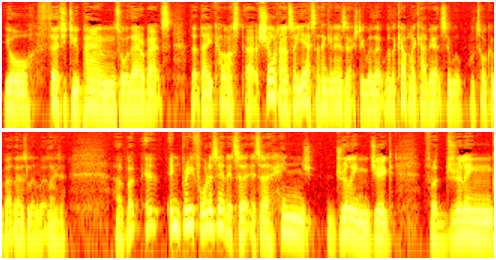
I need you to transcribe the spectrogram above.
your £32 or thereabouts that they cost. Uh, short answer, yes, I think it is actually, with a, with a couple of caveats, and we'll, we'll talk about those a little bit later. Uh, but in brief, what is it? It's a, it's a hinge drilling jig for drilling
